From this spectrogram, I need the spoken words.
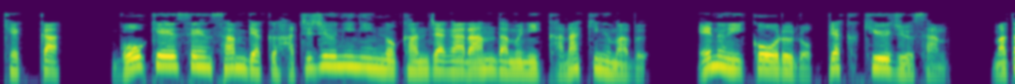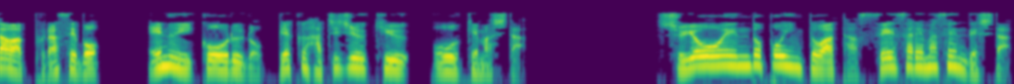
結果、合計1382人の患者がランダムにカナキヌマブ、N イコール693、またはプラセボ、N イコール689を受けました。主要エンドポイントは達成されませんでした。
